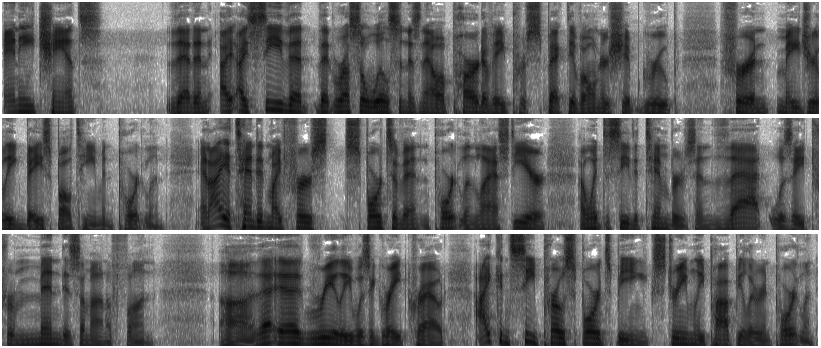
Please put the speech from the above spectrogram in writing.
any chance that an I, I see that that Russell Wilson is now a part of a prospective ownership group for a major league baseball team in Portland. And I attended my first sports event in Portland last year. I went to see the Timbers, and that was a tremendous amount of fun. Uh, that really was a great crowd. I can see pro sports being extremely popular in Portland.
